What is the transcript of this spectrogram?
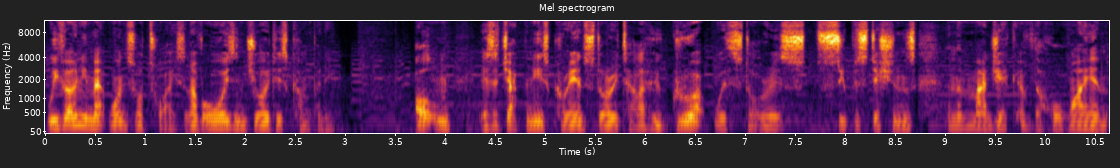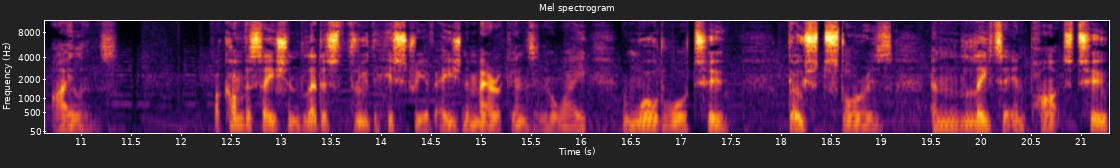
We've only met once or twice, and I've always enjoyed his company. Alton is a Japanese Korean storyteller who grew up with stories, superstitions, and the magic of the Hawaiian Islands. Our conversation led us through the history of Asian Americans in Hawaii and World War II, ghost stories, and later in part two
